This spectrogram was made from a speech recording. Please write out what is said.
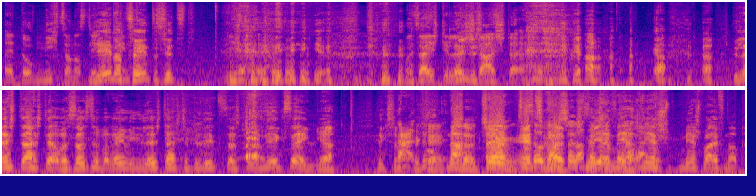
äh, Tagen nichts anderes Jeder. Zehnte sitzt. Und sei ist die Löschtaste. Ja, ja, ja. Die Löschtaste, aber so souverän wie die Löschtaste benutzt, hast du noch nie gesehen. Ja. Nein, schon mal. du- Okay, Na, so, Entschuldigung, ähm, jetzt was okay, hast du was Wir, wir, wir, wir schweifen ab.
